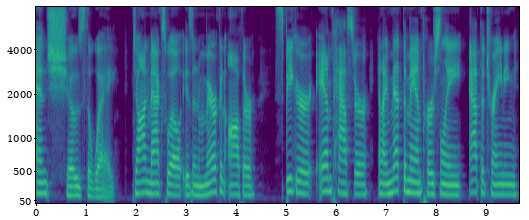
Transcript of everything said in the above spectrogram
and shows the way. John Maxwell is an American author speaker, and pastor. And I met the man personally at the training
